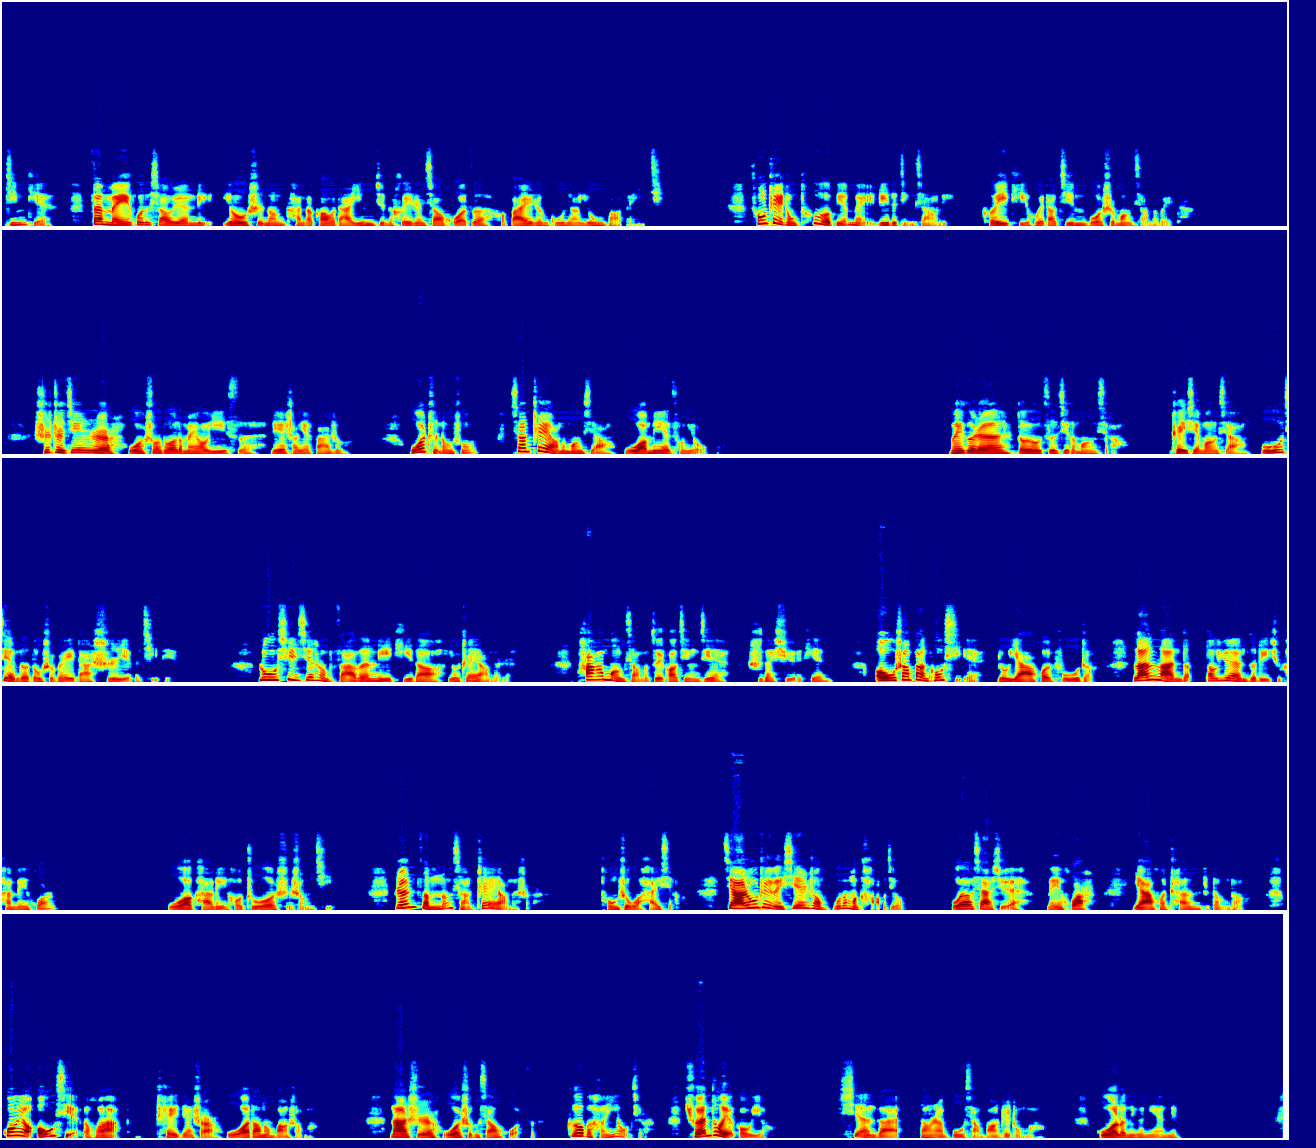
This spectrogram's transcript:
今天，在美国的校园里，有时能看到高大英俊的黑人小伙子和白人姑娘拥抱在一起。从这种特别美丽的景象里，可以体会到金博士梦想的伟大。时至今日，我说多了没有意思，脸上也发热。我只能说，像这样的梦想，我们也曾有过。每个人都有自己的梦想，这些梦想不见得都是伟大事业的起点。鲁迅先生的杂文里提到有这样的人，他梦想的最高境界是在雪天呕上半口血，有丫鬟扶着，懒懒的到院子里去看梅花。我看了以后着实生气，人怎么能想这样的事儿？同时我还想，假如这位先生不那么考究，不要下雪、梅花、丫鬟搀着等等。光要呕血的话，这件事儿我倒能帮上忙。那时我是个小伙子，胳膊很有劲儿，拳头也够硬。现在当然不想帮这种忙，过了那个年龄。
